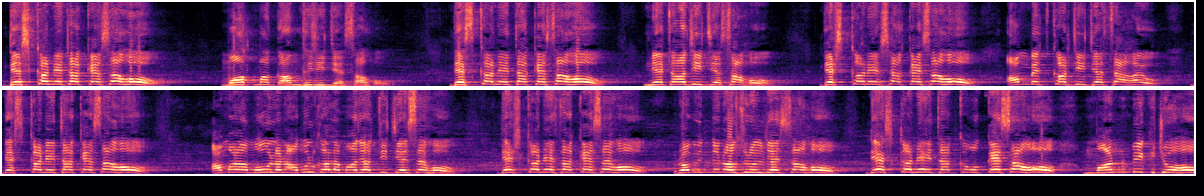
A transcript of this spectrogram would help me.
देश का नेता कैसा हो महात्मा गांधी जी जैसा हो देश का नेता कैसा हो नेताजी जैसा हो देश का नेता कैसा हो अम्बेडकर जी जैसा हो देश का नेता कैसा हो हमारा मौलाना अबुल कलाम आजाद जी जैसे हो देश का नेता कैसे हो रविंद्र नजरुल जैसा हो देश का नेता को कैसा हो মানবিক जो हो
